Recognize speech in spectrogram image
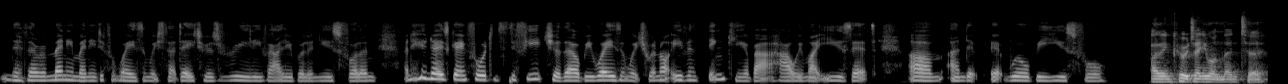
there are many, many different ways in which that data is really valuable and useful. And, and who knows, going forward into the future, there'll be ways in which we're not even thinking about how we might use it, um, and it, it will be useful. I'd encourage anyone then to,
